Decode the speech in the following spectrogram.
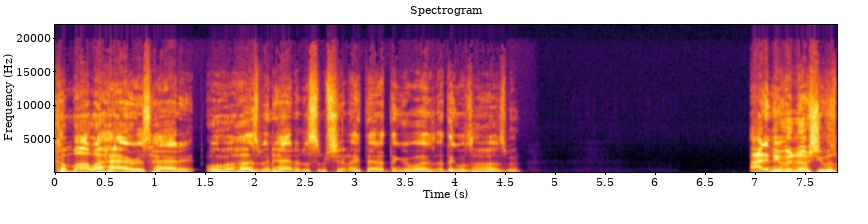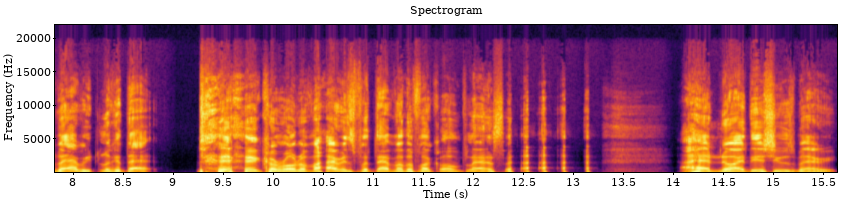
Kamala Harris had it, or her husband had it, or some shit like that. I think it was. I think it was her husband. I didn't even know she was married. Look at that. Coronavirus put that motherfucker on blast. I had no idea she was married.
